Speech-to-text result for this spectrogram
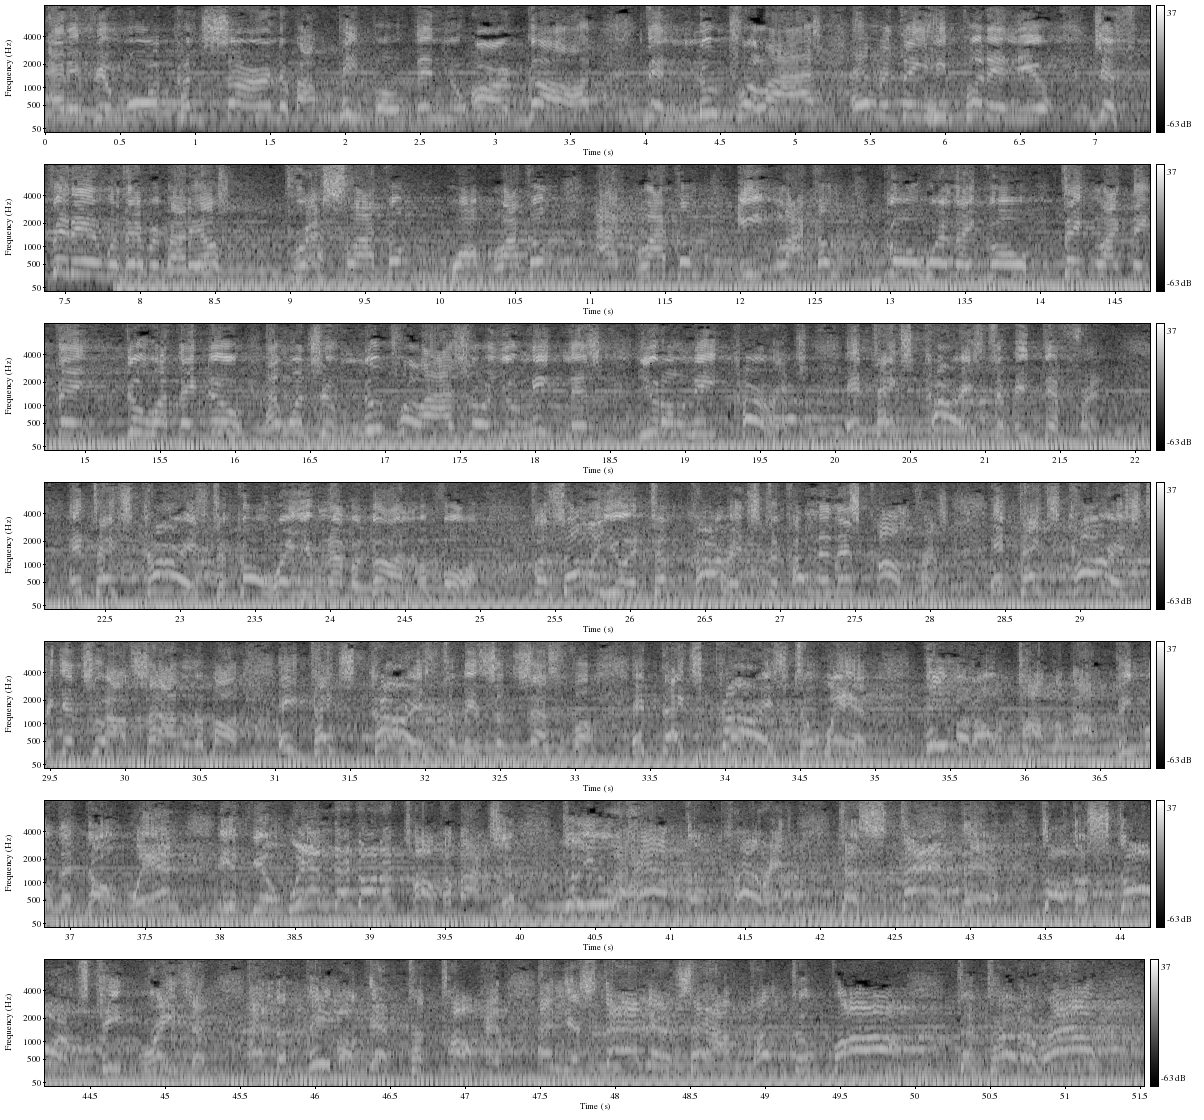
And if you're more concerned about people than you are God, then neutralize everything He put in you. Just fit in with everybody else dress like them, walk like them, act like them, eat like them, go where they go, think like they think, do what they do. And once you've neutralized your uniqueness, you don't need courage. It takes courage to be different. It takes courage to go where you've never gone before. For some of you, it took courage to come to this conference. It takes courage to get you outside of the bar. It takes courage to be successful. It takes courage to win. People don't talk about people that don't win. If you win, they're going to talk about you. Do you have the courage to stand there though the storms keep raging and the people get to talking and you stand there and say, I've come too far to turn around?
